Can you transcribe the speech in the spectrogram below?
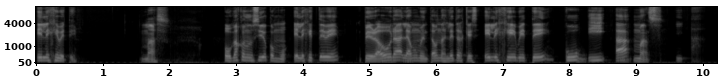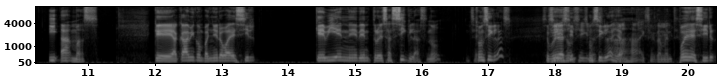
LGBT, Más. o más conocido como LGTB, pero ahora le han aumentado unas letras que es LGBTQIA+. IA más. Que acá mi compañero va a decir qué viene dentro de esas siglas, ¿no? sí. ¿Son siglas? ¿Se Sí, podría son decir? Son siglas, ya. Ajá, exactamente. Puedes decir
